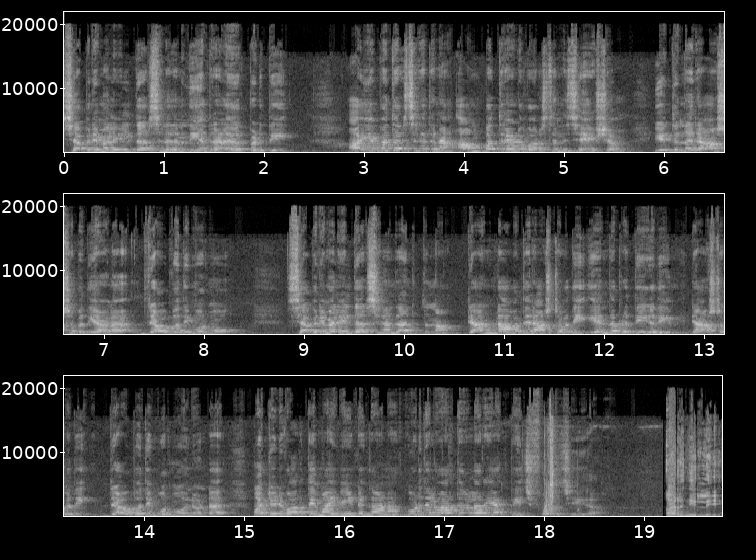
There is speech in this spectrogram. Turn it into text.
ശബരിമലയിൽ ദർശനത്തിന് നിയന്ത്രണം ഏർപ്പെടുത്തി. അയ്യപ്പ ദർശനത്തിന് അമ്പത്തിരണ്ട് വർഷത്തിന് ശേഷം എത്തുന്ന രാഷ്ട്രപതിയാണ് ദ്രൗപതി മുർമു. ശബരിമലയിൽ ദർശനം നടത്തുന്ന രണ്ടാമത്തെ രാഷ്ട്രപതി എന്ന പ്രത്യേകതയും രാഷ്ട്രപതി ദ്രൗപതി മുർമുവിനുണ്ട്. മറ്റൊരു വാർത്തയുമായി വീണ്ടും കാണാം. കൂടുതൽ വാർത്തകൾ അറിയാൻ പേജ് ഫോളോ ചെയ്യുക. അറിഞ്ഞില്ലേ?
